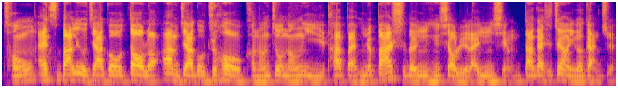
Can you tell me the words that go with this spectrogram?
从 x86 架构到了 ARM 架构之后，可能就能以它百分之八十的运行效率来运行，大概是这样一个感觉。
